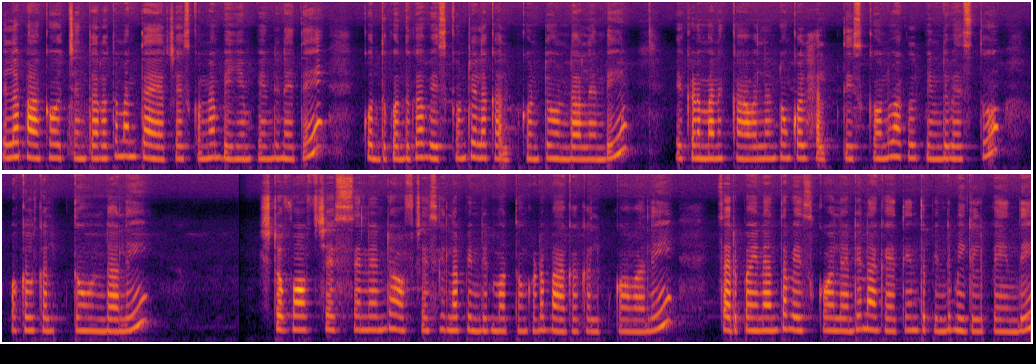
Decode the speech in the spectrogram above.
ఇలా పాకం వచ్చిన తర్వాత మనం తయారు చేసుకున్న బియ్యం పిండిని అయితే కొద్ది కొద్దిగా వేసుకుంటూ ఇలా కలుపుకుంటూ ఉండాలండి. ఇక్కడ మనకు కావాలంటే ఒకళ్ళు హెల్ప్ తీసుకొని ఒకళ్ళు పిండి వేస్తూ ఒకళ్ళు కలుపుతూ ఉండాలి. స్టవ్ ఆఫ్ చేసేనంటే ఆఫ్ చేసి ఇలా పిండిని మొత్తం కూడా బాగా కలుపుకోవాలి. సరిపోయినంత వేసుకోవాలండి. నాకైతే ఇంత పిండి మిగిలిపోయింది.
